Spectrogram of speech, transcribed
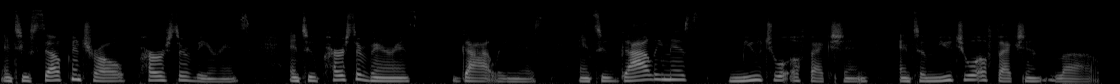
and to self control perseverance, and to perseverance godliness, and to godliness, mutual affection, and to mutual affection, love.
